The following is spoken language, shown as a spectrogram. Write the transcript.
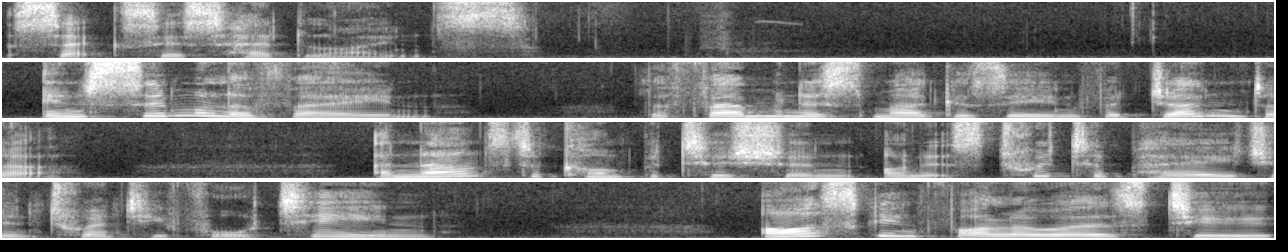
sexist headlines. In similar vein, the feminist magazine Vagenda announced a competition on its Twitter page in 2014, asking followers to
